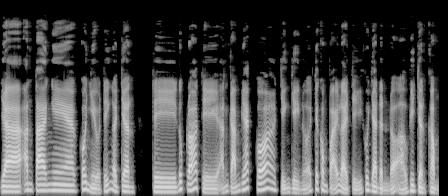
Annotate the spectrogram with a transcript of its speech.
Và anh ta nghe có nhiều tiếng ở trên thì lúc đó thì ảnh cảm giác có chuyện gì nữa chứ không phải là chỉ có gia đình đó ở phía trên không.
